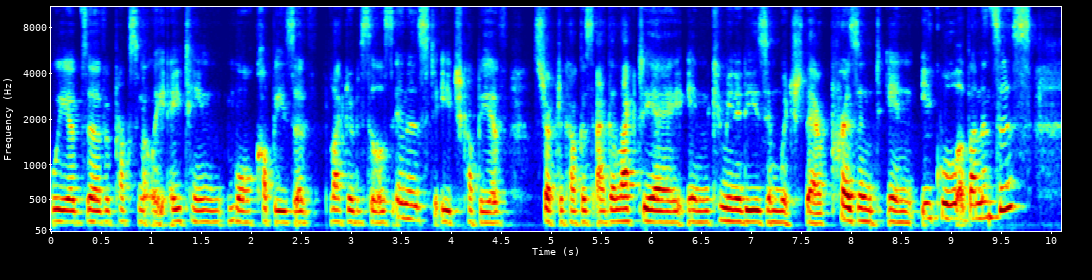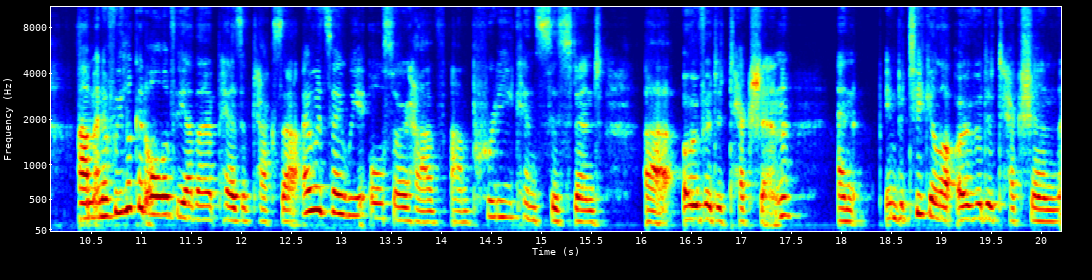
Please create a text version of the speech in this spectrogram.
we observe approximately 18 more copies of Lactobacillus iners to each copy of Streptococcus agalactiae in communities in which they're present in equal abundances. Um, and if we look at all of the other pairs of taxa, I would say we also have um, pretty consistent uh, over-detection, and in particular, over-detection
